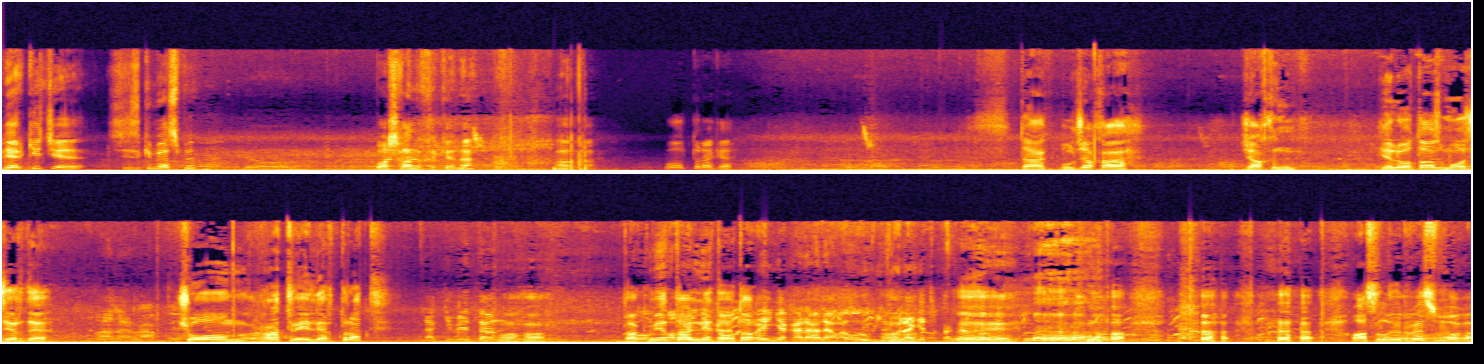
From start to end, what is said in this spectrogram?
Berkiçe sizniki emasmi? Yo'q. Boshqaniki ekan, ha? Aha. Bo'lib tur. Tak, bu joqqa yaqin kelyapmiz, hozir yerda cho'ng rotveyler turadi. Aha. Документальный видеоларға чыққан. асыл үрбесің мага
